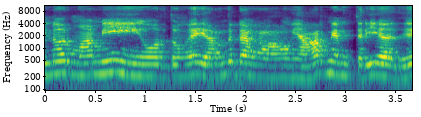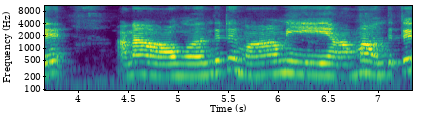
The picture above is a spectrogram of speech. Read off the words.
இன்னொரு மாமி ஒருத்தவங்க இறந்துட்டாங்களாம். அவங்க யாருன்னு எனக்கு தெரியாது. ஆனால் அவங்க வந்துட்டு மாமி அம்மா வந்துட்டு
